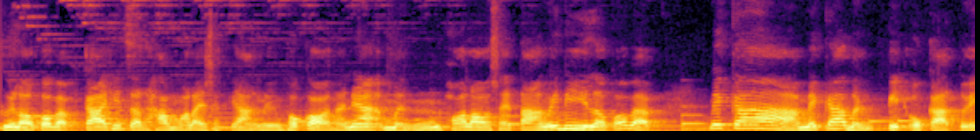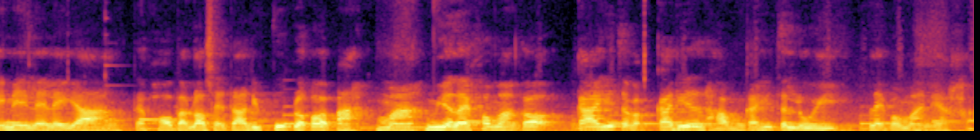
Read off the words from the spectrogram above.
คือเราก็แบบกล้าที่จะทำอะไรสักอย่างหนึ่งเพราะก่อนนะเนี่ยเหมือนพอเราสายตาไม่ดีเราก็แบบไม่กล้าไม่กล้าเหมือนปิดโอกาสตัวเองในหลาย ๆ อย่าง แต่พอแบบเราสายตาดีปุ๊บเราก็แบบอะมา มีอะไรเข้ามาก็กล้าที่จะแบบกล้าที่จะทำกล้าที่จะลุยอะไรประมาณเนี้ยค่ะ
